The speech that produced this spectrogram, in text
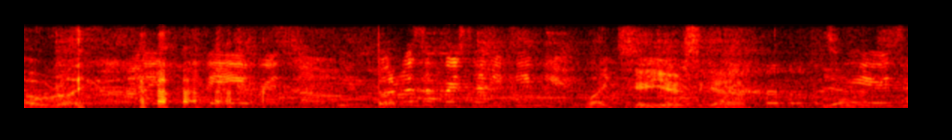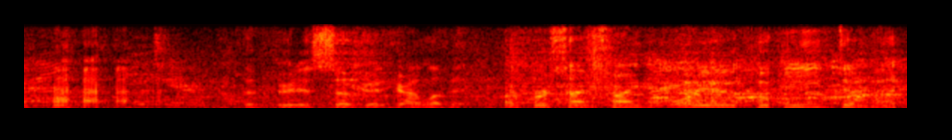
Oh, really? My favorite though. When was the first time you came here? like two years ago. Yeah. Two years ago. the food is so good here. I love it. Our first time trying the Oreo cookie donut,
